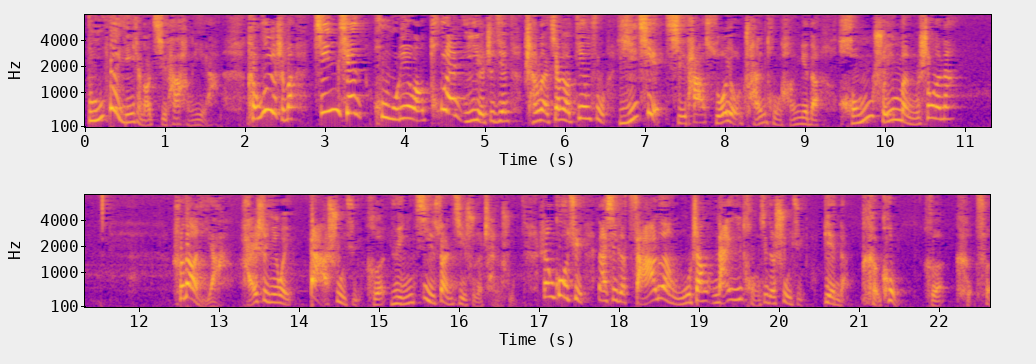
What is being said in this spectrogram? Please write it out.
不会影响到其他行业啊。可为什么今天互联网突然一夜之间成了将要颠覆一切其他所有传统行业的洪水猛兽了呢？说到底呀，还是因为大数据和云计算技术的成熟，让过去那些个杂乱无章、难以统计的数据变得可控和可测。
